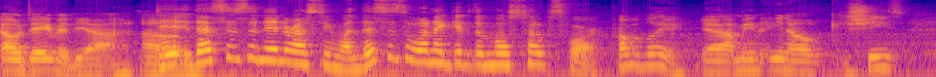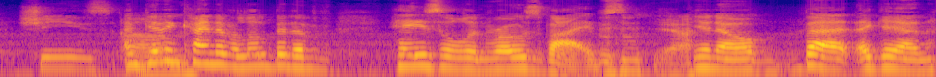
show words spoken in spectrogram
Oh, David. Yeah. Um, Da- this is an interesting one. This is the one I give the most hopes for. probably. Yeah. I mean, you know, she's she's. I'm getting um, kind of a little bit of Hazel and Rose vibes, yeah. you know. But again,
